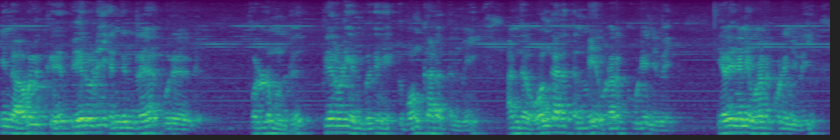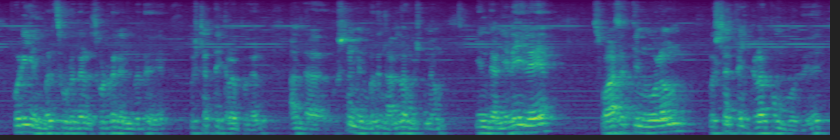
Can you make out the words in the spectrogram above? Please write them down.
இந்த அவளுக்கு பேரொளி என்கின்ற ஒரு பொருளும் உண்டு. பேரொளி என்பது ஓங்காரத்தன்மை. அந்த ஓங்காரத்தன்மையை உணரக்கூடிய நிலை. இறைவனை உணரக்கூடிய நிலை. பொறி என்பது சுடுதல். சுடுதல் என்பது உஷ்ணத்தை கிளப்புதல் அந்த உஷ்ணம் என்பது நல்ல உஷ்ணம். இந்த நிலையிலே சுவாசத்தின் மூலம் உஷ்ணத்தை கிளப்பும் போது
